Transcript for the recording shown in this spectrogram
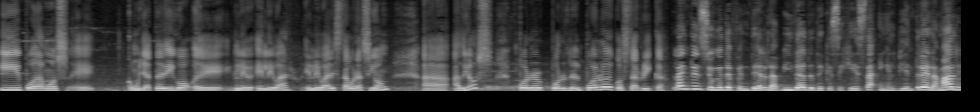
y podamos... Eh, como ya te digo, eh, elevar, elevar esta oración a, Dios por, por, el pueblo de Costa Rica. La intención es defender la vida desde que se gesta en el vientre de la madre.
